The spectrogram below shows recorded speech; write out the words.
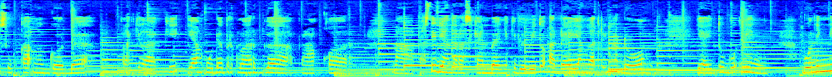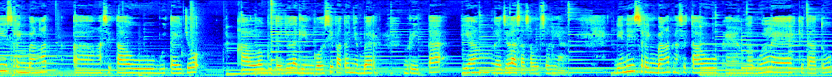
suka ngegoda laki-laki yang udah berkeluarga pelakor. Nah pasti di antara sekian banyak ibu-ibu itu ada yang nggak terima dong yaitu Bu Ning. Bu Ning nih sering banget ngasih tahu Bu Tejo kalau Bu Tejo lagi ngosip atau nyebar berita yang nggak jelas asal usulnya. Dia nih sering banget ngasih tahu kayak nggak boleh kita tuh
